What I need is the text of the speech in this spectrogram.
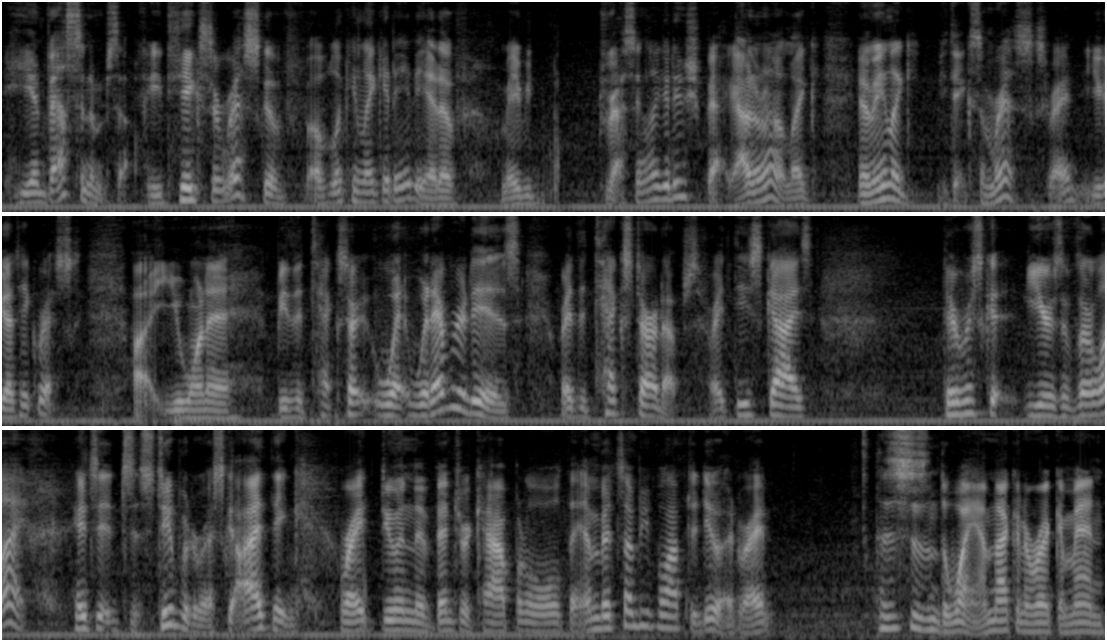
he invests in himself. He takes the risk of of looking like an idiot, of maybe dressing like a douchebag. I don't know. Like, you know what I mean? Like, you take some risks, right? You got to take risks. Uh, you want to be the tech start, whatever it is, right? The tech startups, right? These guys, they risk years of their life. It's it's a stupid risk, I think, right? Doing the venture capital thing, but some people have to do it, right? This isn't the way. I'm not going to recommend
